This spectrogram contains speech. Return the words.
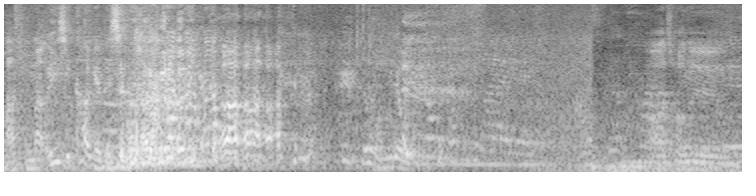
아 존나 의식하게 되잖아 그러니까 아 저는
